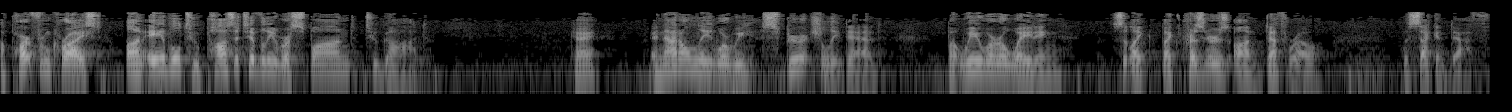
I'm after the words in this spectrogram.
apart from Christ, unable to positively respond to God. Okay? And not only were we spiritually dead, but we were awaiting so like, like prisoners on death row, the second death.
